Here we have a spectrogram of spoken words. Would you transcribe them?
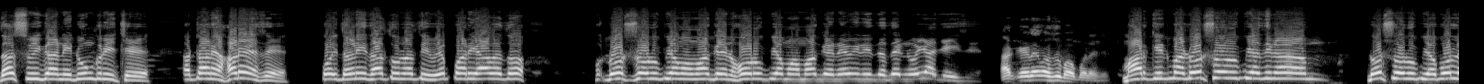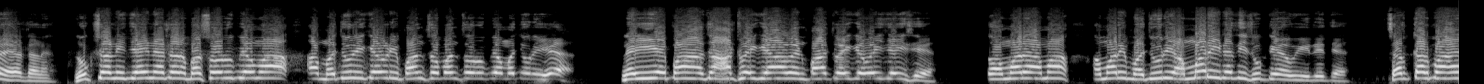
દસ વીઘાની ડુંગળી છે અટાણે હળે છે. કોઈ ધણી થતું નથી વેપારી આવે તો દોઢસો રૂપિયામાં માગે ને સો રૂપિયામાં માગે ને એવી રીતે થઈને વયા જાય છે. આ કેળામાં શું ભાવ પડે છે? માર્કેટમાં દોઢસો રૂપિયાથી દોઢસો રૂપિયા બોલે છે અટાણે. નુકસાની જાય ને અટાણે બસો રૂપિયામાં આ મજૂરી કેવડી? પાંચસો પાંચસો રૂપિયા મજૂરી છે. ને એ પાંચ, આઠ વાગે આવે ને પાંચ વાગે વહી જાય છે. તો અમારે આમાં, અમારી મજૂરી અમારી નથી છૂટે એવી રીતે. સરકાર પાસે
